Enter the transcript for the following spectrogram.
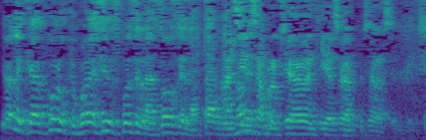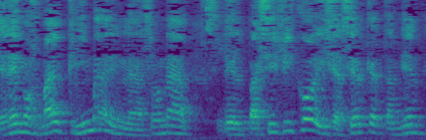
Yo le calculo que por ahí así después de las 2 de la tarde, Así ¿no? es, aproximadamente ya se va a empezar a sentir. Tenemos mal clima en la zona del Pacífico y se acerca también,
